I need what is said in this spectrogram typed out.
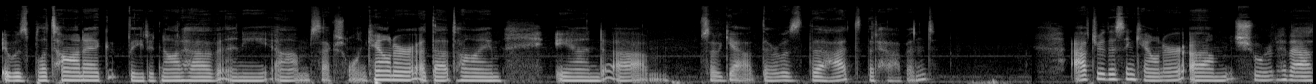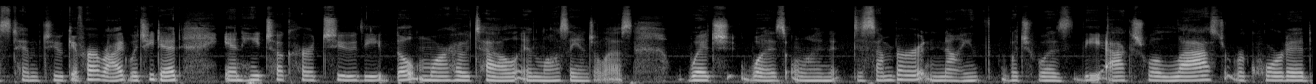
it was platonic. They did not have any um, sexual encounter at that time. And um, so yeah, there was that that happened. After this encounter, um, Short had asked him to give her a ride, which he did, and he took her to the Biltmore Hotel in Los Angeles, which was on December 9th, which was the actual last recorded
